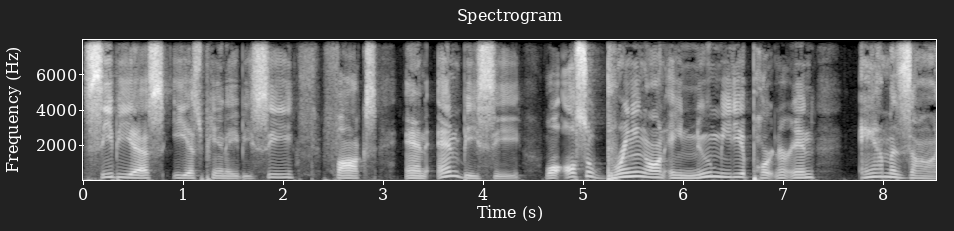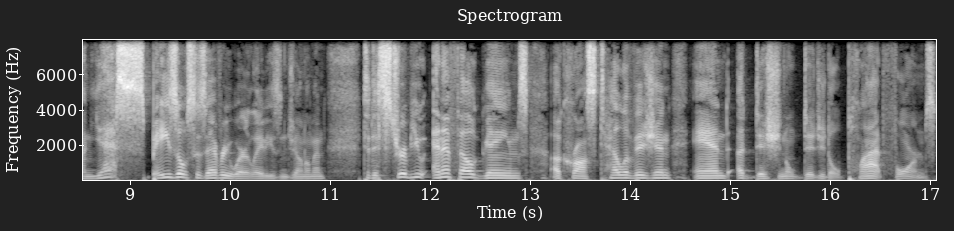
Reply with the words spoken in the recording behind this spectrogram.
CBS, ESPN ABC, Fox, and NBC, while also bringing on a new media partner in Amazon. Yes, Bezos is everywhere, ladies and gentlemen, to distribute NFL games across television and additional digital platforms.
